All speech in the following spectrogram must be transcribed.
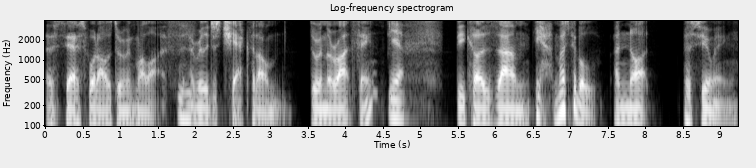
assess what I was doing with my life Mhm. and really just check that I'm doing the right thing Yeah. because um yeah most people are not pursuing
